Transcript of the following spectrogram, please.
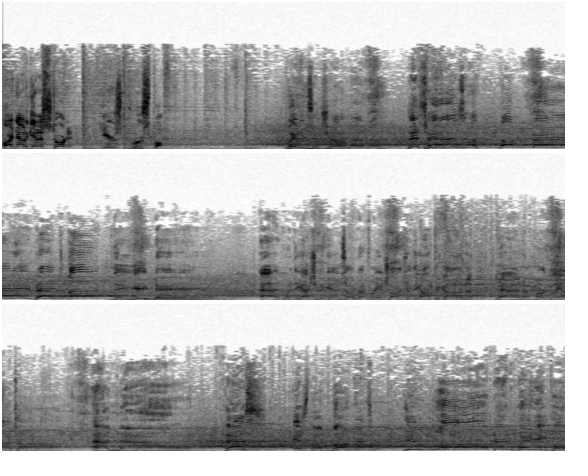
All right, now to get us started, here's Bruce Buffer. Ladies and gentlemen, this is the main event of the evening. And when the action begins, our referee in charge of the Octagon, Dan Miragliotta. And now, this is the moment you've all been waiting for.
